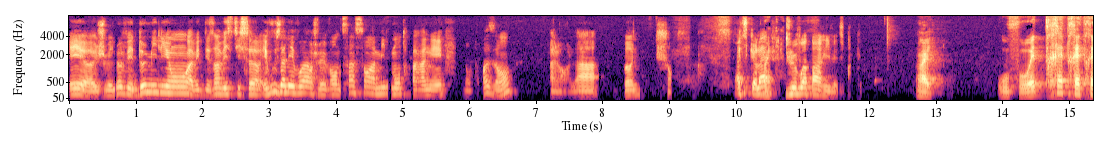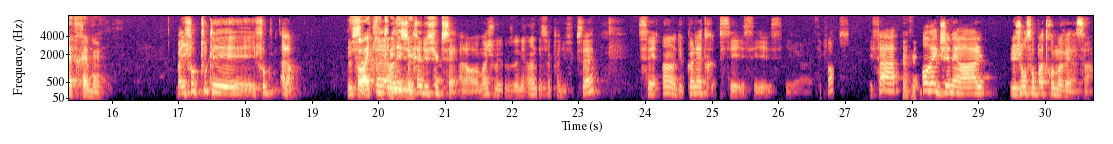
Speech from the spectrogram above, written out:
et euh, je vais lever 2 millions avec des investisseurs et vous allez voir, je vais vendre 500 à 1000 montres par année dans 3 ans. Alors là, bonne chance. Parce que là, je ne le vois pas arriver. Ouais. Il faut être très, très, très, très bon. Bah, il faut que toutes les. Il faut... Alors, le secret, un des secrets du succès. Alors, moi, je vais vous donner un des secrets du succès. C'est un, de connaître ses, ses, ses, euh, forces. Et ça, mhm. en règle générale, les gens ne sont pas trop mauvais à ça.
